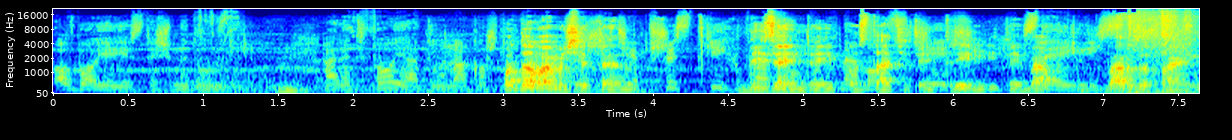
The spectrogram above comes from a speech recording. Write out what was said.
Oboje jesteśmy dumni. Ale twoja duma kosztowała Hmm. Podoba mi się ten życie wszystkich Design wrażliwych tej na postaci, tej dzieci Trilli, tej z babki. listy. Bardzo fajny.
